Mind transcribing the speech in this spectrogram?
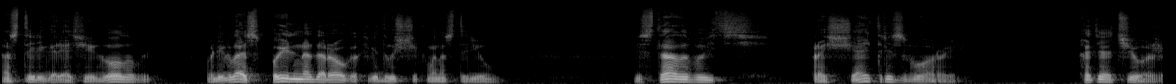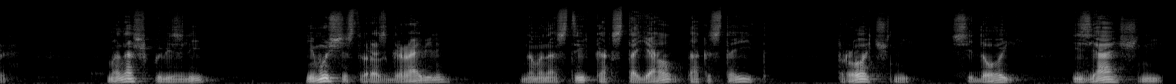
остыли горячие головы, улеглась пыль на дорогах, ведущих к монастырю. И стало быть, прощай, трезворы. Хотя чего же? Монашек увезли, имущество разграбили, но монастырь как стоял, так и стоит. Прочный, седой, изящный,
